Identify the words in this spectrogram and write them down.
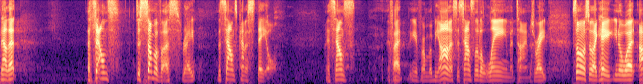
Now that that sounds to some of us, right? That sounds kind of stale. It sounds if I if I'm gonna be honest, it sounds a little lame at times, right? Some of us are like, hey, you know what? I,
